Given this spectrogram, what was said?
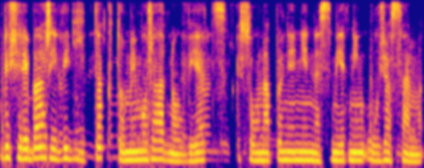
Když rybáři vidí takto mimořádnou věc, jsou naplněni nesmírným úžasem.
